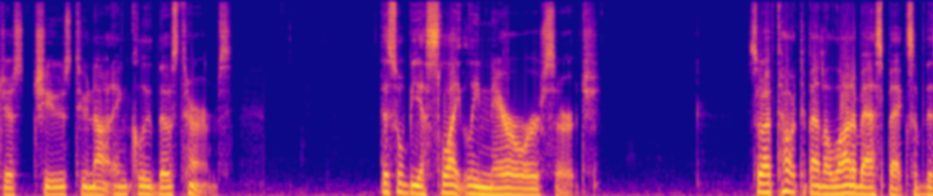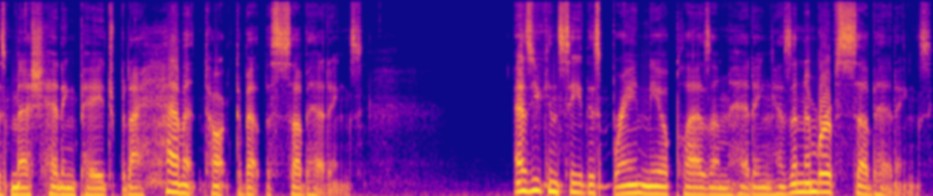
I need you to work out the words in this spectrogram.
just choose to not include those terms. This will be a slightly narrower search. So I've talked about a lot of aspects of this MeSH heading page, but I haven't talked about the subheadings. As you can see, this brain neoplasm heading has a number of subheadings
